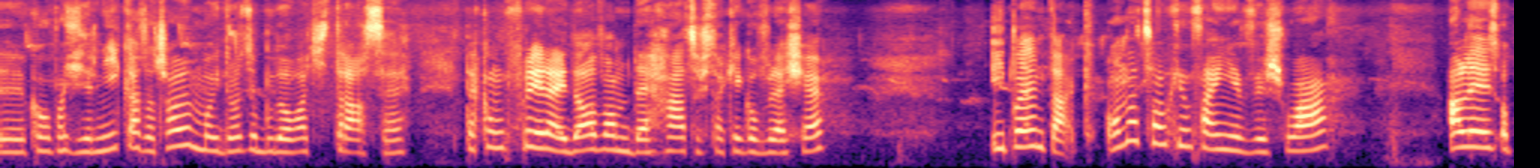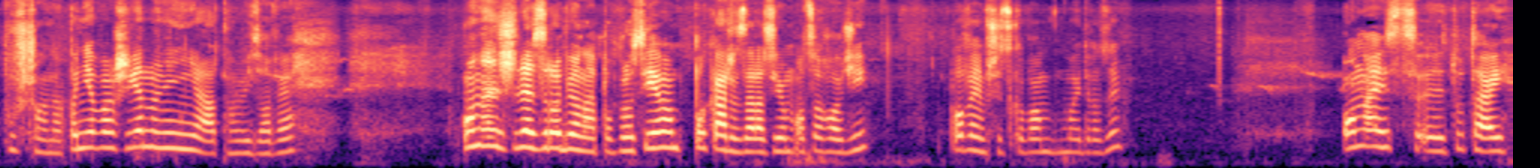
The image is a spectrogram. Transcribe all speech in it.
y, koło października, zacząłem, moi drodzy, budować trasę. Taką freeride'ową, DH, coś takiego w lesie. I powiem tak, ona całkiem fajnie wyszła, ale jest opuszczona, ponieważ ja na niej nie latam, widzowie. Ona jest źle zrobiona po prostu. Ja wam pokażę zaraz ją o co chodzi. Powiem wszystko wam, moi drodzy. Ona jest y, tutaj.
